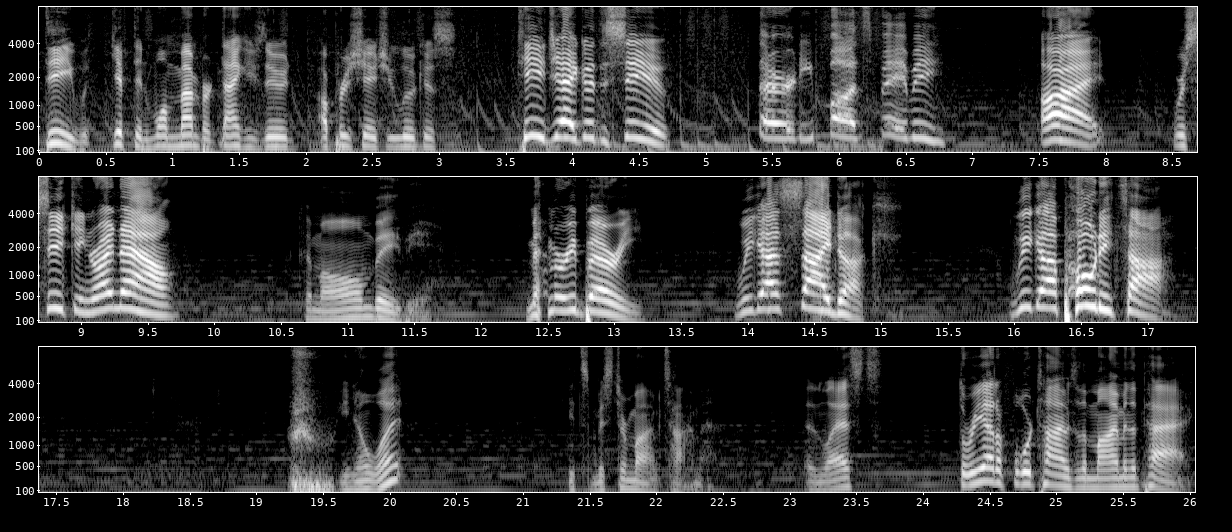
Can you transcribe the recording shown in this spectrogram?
D with gifted one member. Thank you, dude. Appreciate you, Lucas. TJ, good to see you. 30 months, baby. All right. We're seeking right now. Come on, baby. Memory Berry. We got Psyduck. We got Ponyta. Whew, You know what? It's Mr. Mime time. And last three out of four times of the Mime in the pack,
